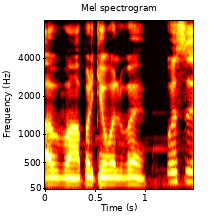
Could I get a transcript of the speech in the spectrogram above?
अब वहाँ पर केवल वह उस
